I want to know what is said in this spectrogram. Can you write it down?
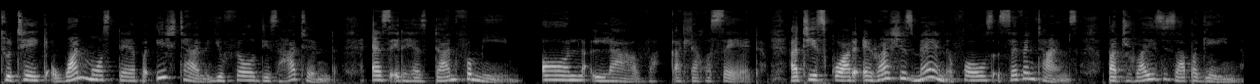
to take one more step each time you feel disheartened, as it has done for me. All love, Katlego said. At his squad, a righteous man falls seven times, but rises up again.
